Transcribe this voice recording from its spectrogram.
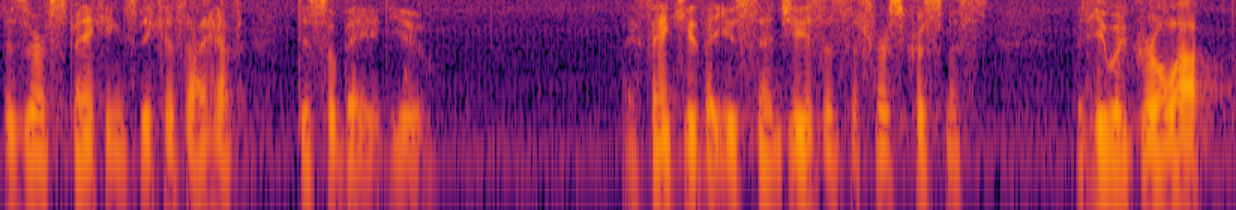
deserve spankings because I have disobeyed you. I thank you that you sent Jesus the first Christmas, that he would grow up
